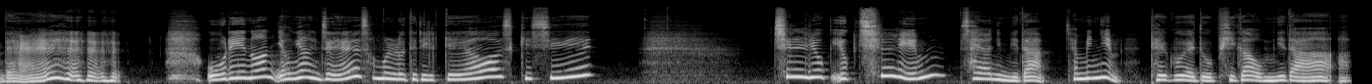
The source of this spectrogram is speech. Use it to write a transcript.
네. 올인원 영양제 선물로 드릴게요. 스키씨. 7667님 사연입니다. 현미님, 대구에도 비가 옵니다. 아,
